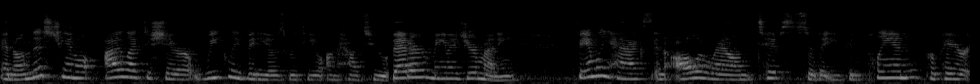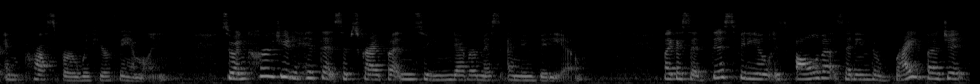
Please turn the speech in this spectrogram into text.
And on this channel, I like to share weekly videos with you on how to better manage your money, family hacks, and all around tips so that you can plan, prepare, and prosper with your family. So I encourage you to hit that subscribe button so you never miss a new video. Like I said, this video is all about setting the right budget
